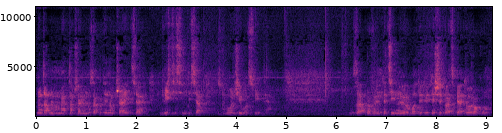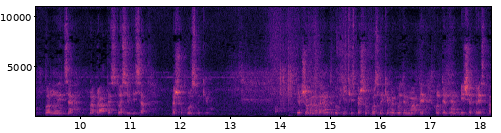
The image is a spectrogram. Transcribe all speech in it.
На даний момент в навчальному закладі навчається 270 здобувачів освіти. За профорієнтаційною роботою 2025 року планується набрати 170 першокурсників. Якщо ми наберемо таку кількість першокурсників, ми будемо мати контингент більше 300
